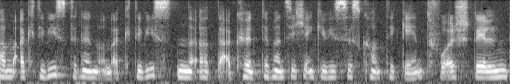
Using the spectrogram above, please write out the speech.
ähm, Aktivistinnen und Aktivisten, äh, da könnte man sich ein gewisses Kontingent vorstellen.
